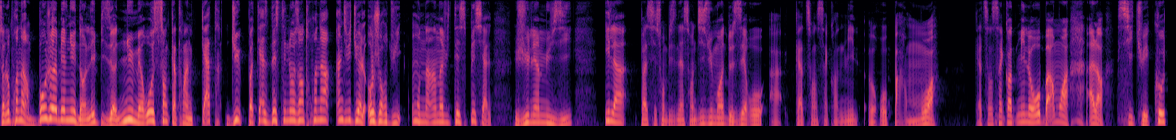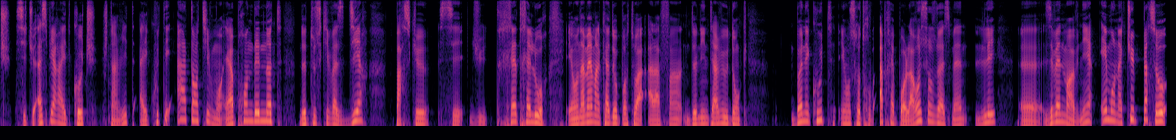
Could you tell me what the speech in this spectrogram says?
Solopreneur, bonjour et bienvenue dans l'épisode numéro 184 du podcast destiné aux entrepreneurs individuels. Aujourd'hui, on a un invité spécial, Julien Musy. Il a passé son business en 18 mois de 0 à 450 000 euros par mois. 450 000 euros par mois. Alors, si tu es coach, si tu aspires à être coach, je t'invite à écouter attentivement et à prendre des notes de tout ce qui va se dire parce que c'est du très très lourd. Et on a même un cadeau pour toi à la fin de l'interview. Donc, bonne écoute et on se retrouve après pour la ressource de la semaine, les euh, événements à venir et mon actu perso.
